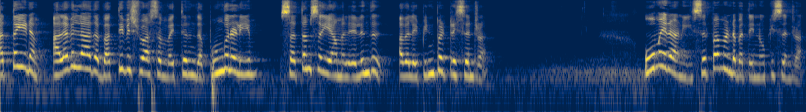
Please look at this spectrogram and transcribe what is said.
அத்தையிடம் அளவில்லாத பக்தி விசுவாசம் வைத்திருந்த பூங்குழலியும் சத்தம் செய்யாமல் எழுந்து அவளை பின்பற்றி சென்றான். ஊமை ராணி சிற்ப மண்டபத்தை நோக்கி சென்றாள்.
